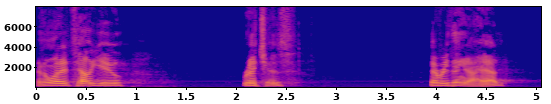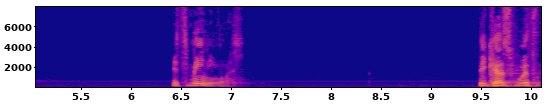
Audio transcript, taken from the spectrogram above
And I want to tell you, riches, everything I had, it's meaningless. Because with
